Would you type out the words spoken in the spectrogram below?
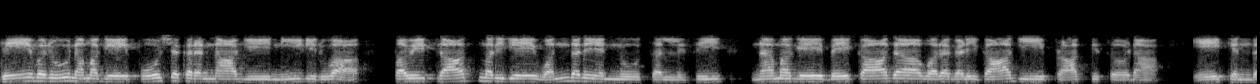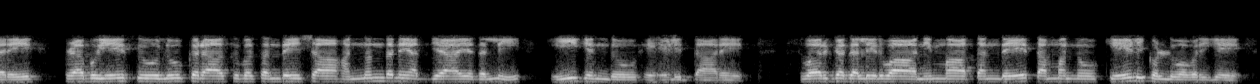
ದೇವರು ನಮಗೆ ಪೋಷಕರನ್ನಾಗಿ ನೀಡಿರುವ ಪವಿತ್ರಾತ್ಮರಿಗೆ ವಂದನೆಯನ್ನು ಸಲ್ಲಿಸಿ ನಮಗೆ ಬೇಕಾದ ವರಗಳಿಗಾಗಿ ಪ್ರಾರ್ಥಿಸೋಣ. ಏಕೆಂದರೆ ಪ್ರಭು ಯೇಸು ಲೂಕರ ಶುಭ ಸಂದೇಶ ಹನ್ನೊಂದನೇ ಅಧ್ಯಾಯದಲ್ಲಿ ಹೀಗೆಂದು ಹೇಳಿದ್ದಾರೆ. ಸ್ವರ್ಗದಲ್ಲಿರುವ ನಿಮ್ಮ ತಂದೆ ತಮ್ಮನ್ನು ಕೇಳಿಕೊಳ್ಳುವವರಿಗೆ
